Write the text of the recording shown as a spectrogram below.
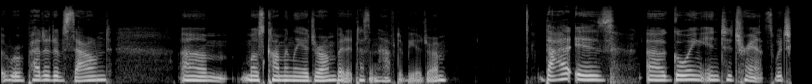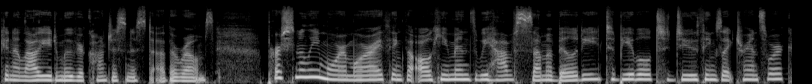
a repetitive sound, um, most commonly a drum, but it doesn't have to be a drum that is uh, going into trance, which can allow you to move your consciousness to other realms. Personally, more and more, I think that all humans, we have some ability to be able to do things like trance work.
